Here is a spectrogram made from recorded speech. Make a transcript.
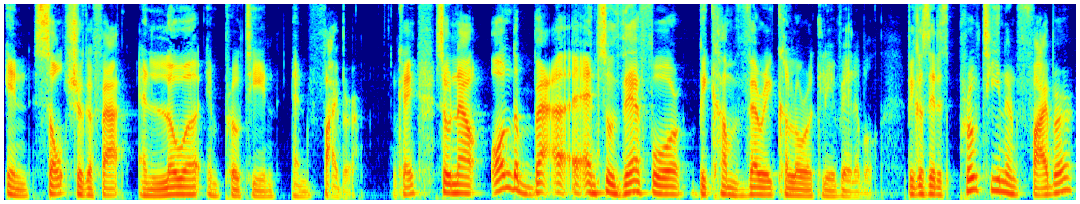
in salt, sugar, fat, and lower in protein and fiber. Okay. So now on the back, uh, and so therefore become very calorically available because it is protein and fiber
